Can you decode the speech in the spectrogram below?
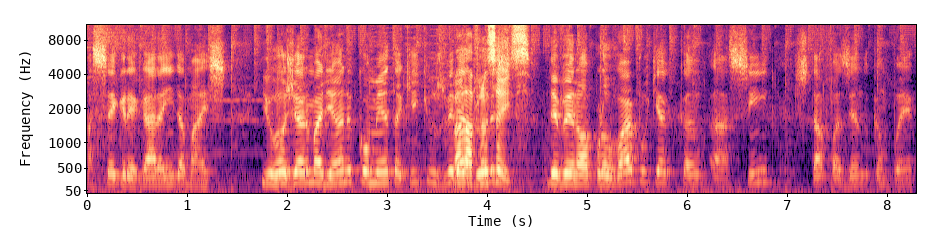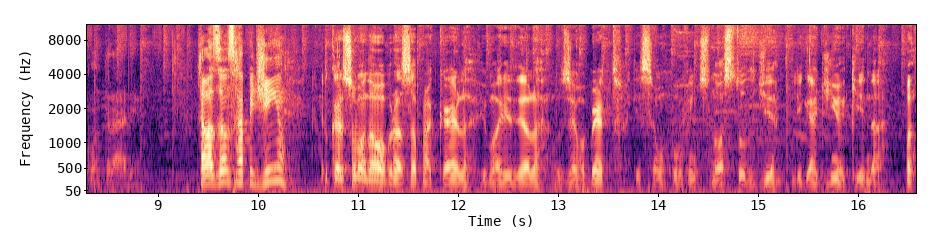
a segregar ainda mais. E o Rogério Mariano comenta aqui que os lá, vereadores francês. deverão aprovar porque assim está fazendo campanha contrária. Calazans, rapidinho. Eu quero só mandar um abraço para Carla e o marido dela, o Zé Roberto, que são ouvintes nossos todo dia, ligadinho aqui na PAN.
